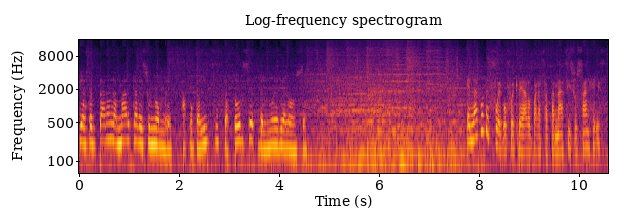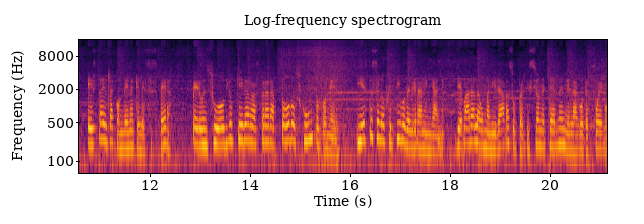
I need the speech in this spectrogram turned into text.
y aceptaron la marca de su nombre. Apocalipsis 14 del 9 al 11. El lago de fuego fue creado para Satanás y sus ángeles. Esta es la condena que les espera. Pero en su odio quiere arrastrar a todos junto con él. Y este es el objetivo del gran engaño, llevar a la humanidad a su perdición eterna en el lago de fuego.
